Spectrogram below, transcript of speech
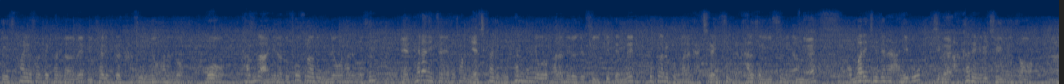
그 스파이어 선택한 다음에 뮤탈리스크를 다수 운영하는 것, 뭐 다수가 아니라도 소수라도 운영을 하는 것은 예, 테란 입장에서 참 예측하지 못한 공격으로 받아들여질 수 있기 때문에 효과를 볼 만한 가치가 있습니다. 가능성이 있습니다. 네. 원마린 체제는 아니고 지금 네. 아카데미를 지으면서 아,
